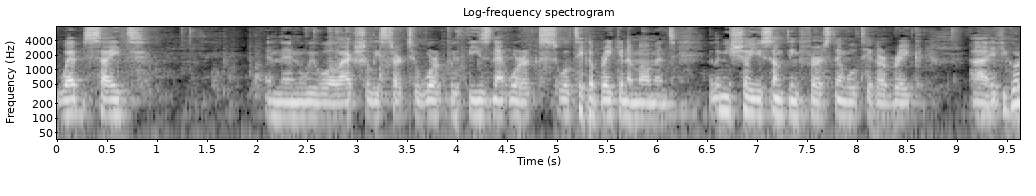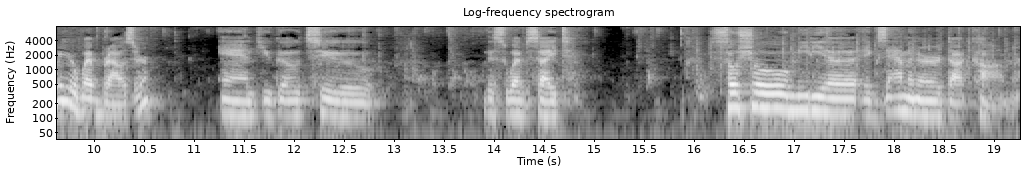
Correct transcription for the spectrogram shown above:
website and then we will actually start to work with these networks. We'll take a break in a moment. But let me show you something first, then we'll take our break. Uh, if you go to your web browser and you go to this website, socialmediaexaminer.com.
